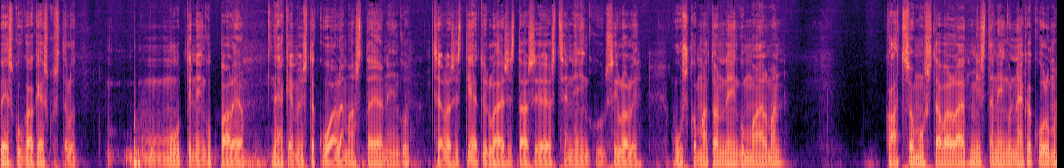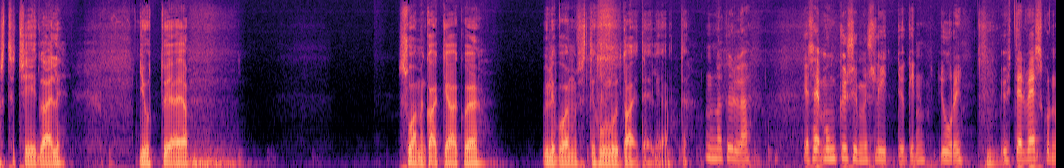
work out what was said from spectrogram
Veskukaan keskustelut mu- muutti niin kuin paljon näkemystä kuolemasta ja niin kuin sellaisista tietynlaisista asioista. Se niin kuin, silloin oli uskomaton niin kuin maailman katsomus tavallaan, että mistä niin kuin näkökulmasta se chigaili juttuja ja Suomen kaikkien aikojen ylivoimaisesti hulluin taiteilija. Että. No kyllä. Ja se mun kysymys liittyykin juuri yhteen Veskun...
